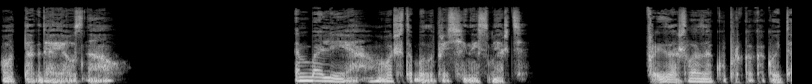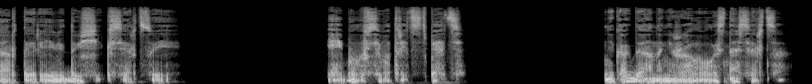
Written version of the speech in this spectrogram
Вот тогда я узнал. Эмболия — вот что было причиной смерти. Произошла закупорка какой-то артерии, ведущей к сердцу, и ей было всего тридцать пять. Никогда она не жаловалась на сердце.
